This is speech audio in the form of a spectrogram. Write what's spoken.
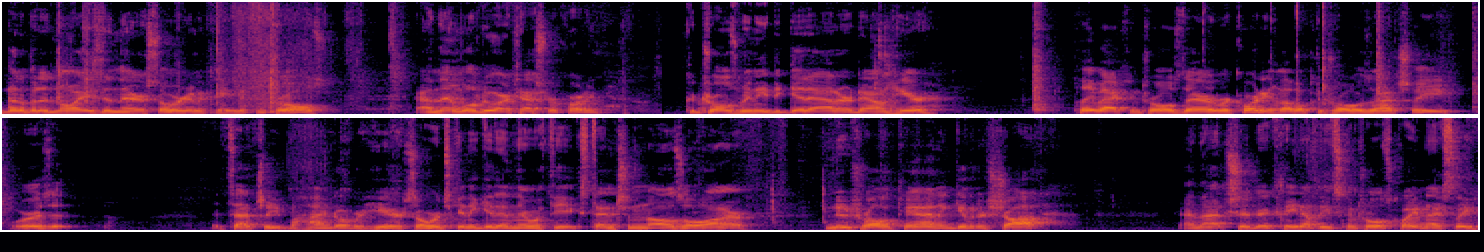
little bit of noise in there, so we're going to clean the controls and then we'll do our test recording. Controls we need to get at are down here. Playback controls there. Recording level control is actually, where is it? It's actually behind over here. So we're just going to get in there with the extension nozzle on our neutral can and give it a shot. And that should clean up these controls quite nicely.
